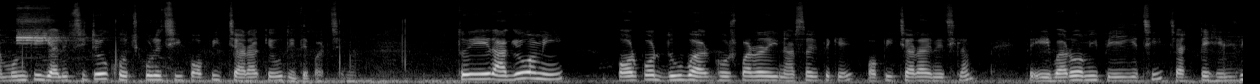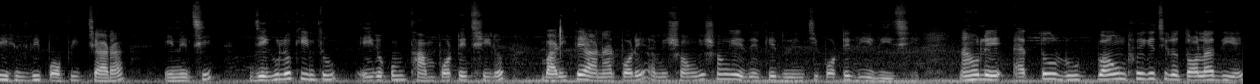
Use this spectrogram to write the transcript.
এমনকি গ্যালিপসিটেও খোঁজ করেছি, পপির চারা কেউ দিতে পারছে না। তো এর আগেও আমি পরপর দুবার ঘোষপাড়ার এই নার্সারি থেকে পপির চারা এনেছিলাম। তো এবারও আমি পেয়ে গেছি, চারটে হেলদি হেলদি পপির চারা এনেছি, যেগুলো কিন্তু এইরকম থাম পটে ছিল। বাড়িতে আনার পরে আমি সঙ্গে সঙ্গে এদেরকে দু ইঞ্চি পটে দিয়ে দিয়েছি। না হলে এত রুট বাউন্ড হয়ে গেছিল তলা দিয়ে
